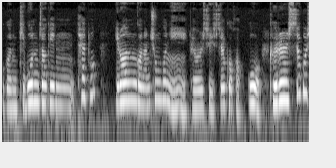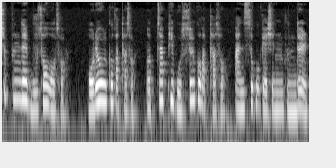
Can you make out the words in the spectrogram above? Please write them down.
혹은 기본적인 태도? 이런 거는 충분히 배울 수 있을 것 같고, 글을 쓰고 싶은데 무서워서, 어려울 것 같아서, 어차피 못 쓸 것 같아서 안 쓰고 계신 분들,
